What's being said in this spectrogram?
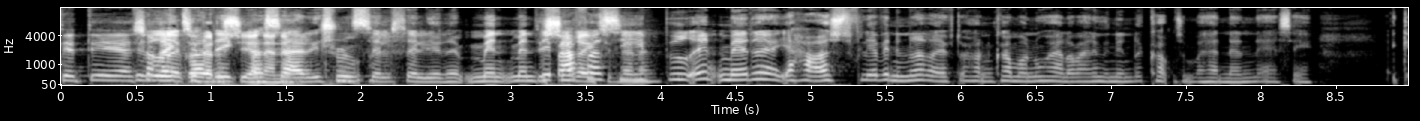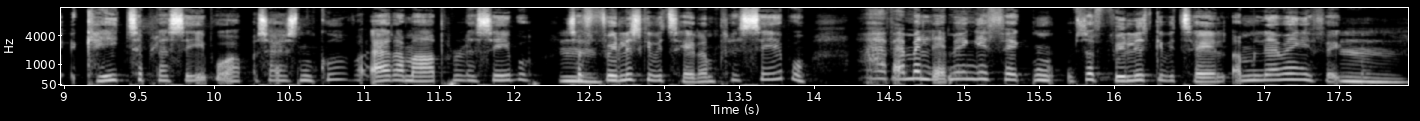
det, det er det så rigtigt, godt, hvad du det siger, ikke Nana. særlig sådan True. selvsælgende, men, men det, Det er er bare for at rigtigt, sige, Nana. byd ind med det. Jeg har også flere veninder, der efterhånden kommer nu her. Der var en veninde, der kom til mig her den anden, og jeg sagde, kan I ikke tage placebo op? Og så er jeg sådan, gud, hvor er der meget placebo? Mm. Selvfølgelig skal vi tale om placebo. Ah, hvad med lemming-effekten? Selvfølgelig skal vi tale om lemming-effekten. Mm.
